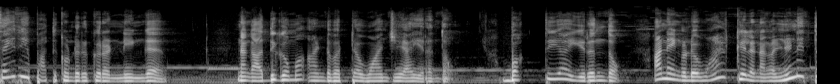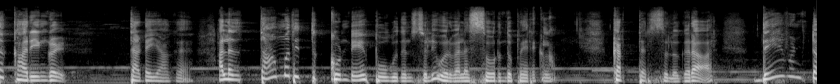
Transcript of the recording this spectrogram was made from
செய்தியை பார்த்து கொண்டிருக்கிற நீங்கள் நாங்கள் அதிகமாக ஆண்டவர்கிட்ட வாஞ்சையாக இருந்தோம். பக்தியாக இருந்தோம். ஆனால் எங்களுடைய வாழ்க்கையில் நாங்கள் நினைத்த காரியங்கள் தடையாக அல்லது தாமதித்து கொண்டே போகுதுன்னு சொல்லி ஒரு வேளை சோர்ந்து போயிருக்கலாம். கர்த்தர் சொல்லுகிறார் தேவன்கிட்ட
